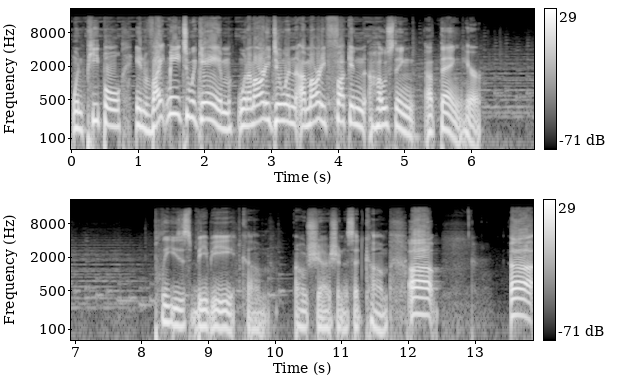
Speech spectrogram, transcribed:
when people invite me to a game when I'm already doing, I'm already fucking hosting a thing here. Please, BB, come. Oh shit, I shouldn't have said come. Uh, uh,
